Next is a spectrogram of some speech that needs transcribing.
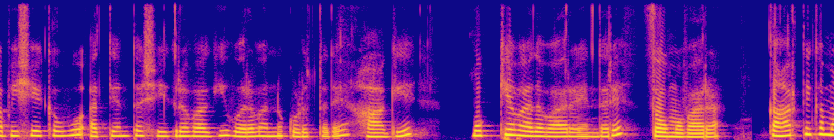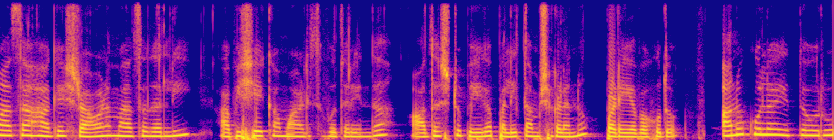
ಅಭಿಷೇಕವು ಅತ್ಯಂತ ಶೀಘ್ರವಾಗಿ ವರವನ್ನು ಕೊಡುತ್ತದೆ. ಹಾಗೆ ಮುಖ್ಯವಾದ ವಾರ ಎಂದರೆ ಸೋಮವಾರ. ಕಾರ್ತಿಕ ಮಾಸ ಹಾಗೆ ಶ್ರಾವಣ ಮಾಸದಲ್ಲಿ ಅಭಿಷೇಕ ಮಾಡಿಸುವುದರಿಂದ ಆದಷ್ಟು ಬೇಗ ಫಲಿತಾಂಶಗಳನ್ನು ಪಡೆಯಬಹುದು. ಅನುಕೂಲ ಇದ್ದವರು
